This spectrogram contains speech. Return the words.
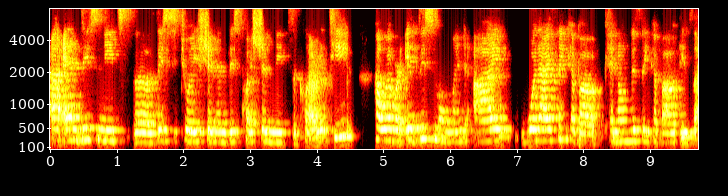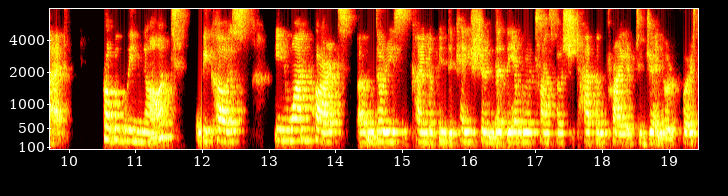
Uh, and this needs uh, this situation and this question needs the clarity. However, at this moment, I what I think about can only think about is that probably not because in one part, um, there is kind of indication that the embryo transfer should happen prior to January 1st,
